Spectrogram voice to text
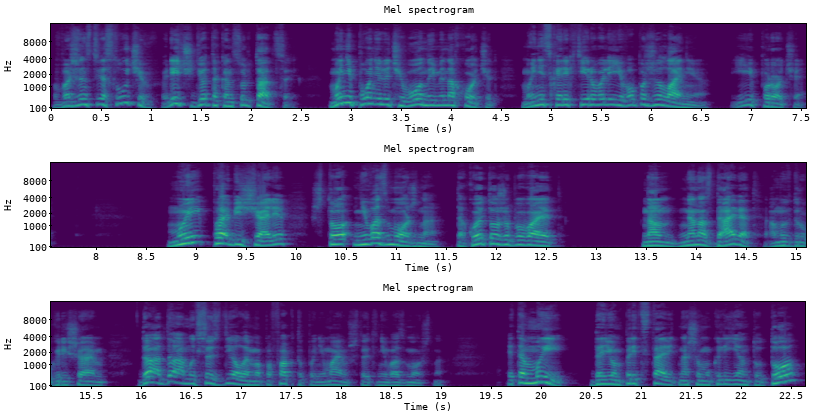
В большинстве случаев речь идет о консультации. Мы не поняли, чего он именно хочет, мы не скорректировали его пожелания и прочее. Мы пообещали, что невозможно. Такое тоже бывает. Нам, на нас давят, а мы вдруг решаем, да, да, мы все сделаем, а по факту понимаем, что это невозможно. Это мы даем представить нашему клиенту то,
